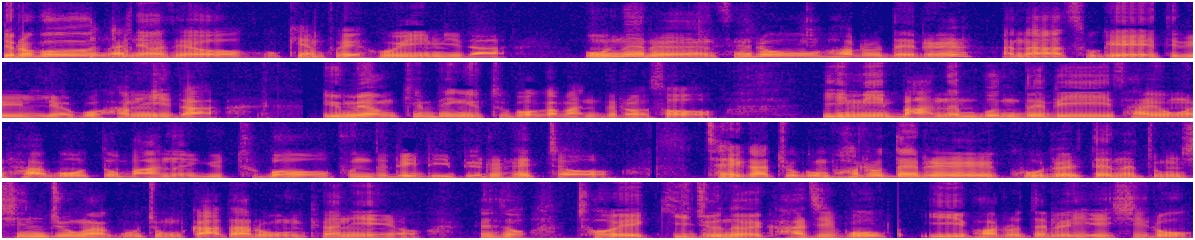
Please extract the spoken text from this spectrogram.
여러분 안녕하세요. 호캠프의 호이입니다. 오늘은 새로운 화로대를 하나 소개해 드리려고 합니다. 유명 캠핑 유튜버가 만들어서 이미 많은 분들이 사용을 하고 또 많은 유튜버 분들이 리뷰를 했죠. 제가 조금 화로대를 고를 때는 좀 신중하고 좀 까다로운 편이에요. 그래서 저의 기준을 가지고 이 화로대를 예시로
